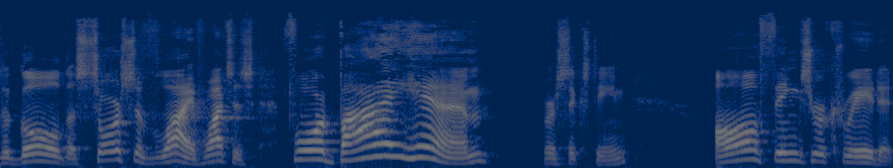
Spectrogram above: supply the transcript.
the goal, the source of life. Watch this. For by him, verse 16, all things were created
